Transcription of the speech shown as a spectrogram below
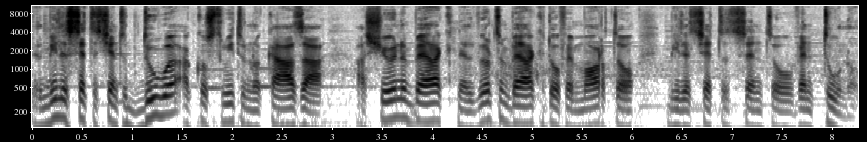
Nel 1702 ha costruito una casa a Schöneberg nel Württemberg dove è morto nel 1721.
